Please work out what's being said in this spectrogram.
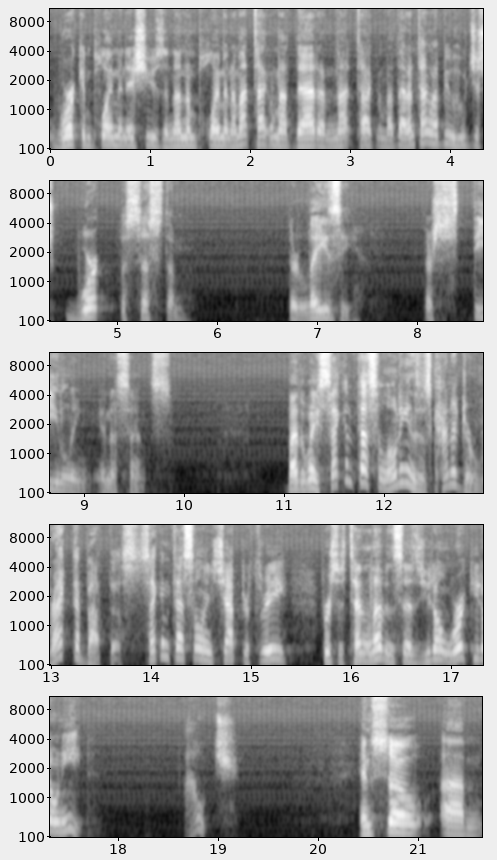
work employment issues and unemployment. I'm not talking about that. I'm not talking about that. I'm talking about people who just work the system. They're lazy, they're stealing in a sense. By the way, Second Thessalonians is kind of direct about this. Second Thessalonians chapter 3, verses 10 and 11 says, You don't work, you don't eat. Ouch. And so, um,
